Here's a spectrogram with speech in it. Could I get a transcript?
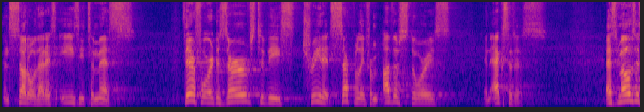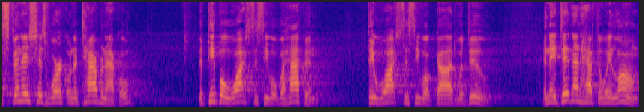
and subtle that it's easy to miss. Therefore, it deserves to be treated separately from other stories in Exodus. As Moses finished his work on the tabernacle, the people watched to see what would happen. They watched to see what God would do. And they did not have to wait long.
